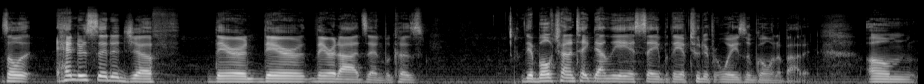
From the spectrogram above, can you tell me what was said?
So Henderson and Jeff, they're they're they're at odds end because they're both trying to take down the ASA, but they have two different ways of going about it. Um,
